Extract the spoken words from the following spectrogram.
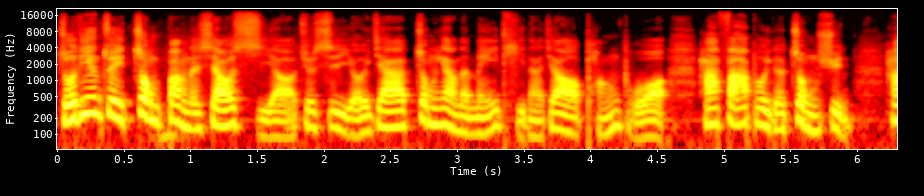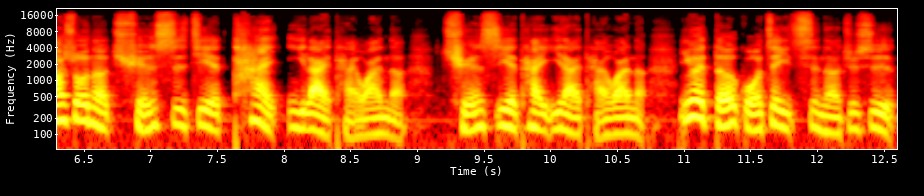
昨天最重磅的消息哦，就是有一家重要的媒体呢叫彭博，他发布一个重讯，他说呢，全世界太依赖台湾了。全世界太依赖台湾了，因为德国这一次呢，就是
